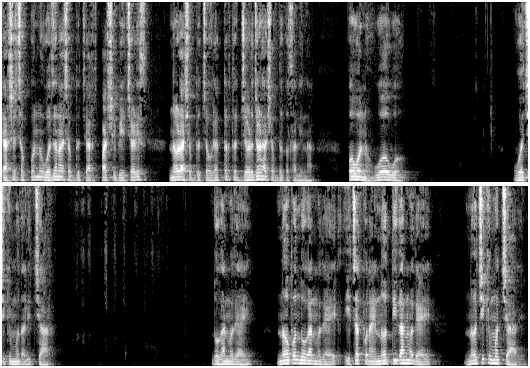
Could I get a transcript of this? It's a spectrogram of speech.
चारशे छप्पन्न वजन हा शब्द चार पाचशे बेचाळीस नळ हा शब्द चौऱ्याहत्तर तर जडजड हा शब्द कसा लिहिणार? पवन व व. वची किंमत आली चार. दोघांमध्ये आहे. न पण दोघांमध्ये आहे याच्यात पण आहे न तिघांमध्ये आहे न ची किंमत चार आहे.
